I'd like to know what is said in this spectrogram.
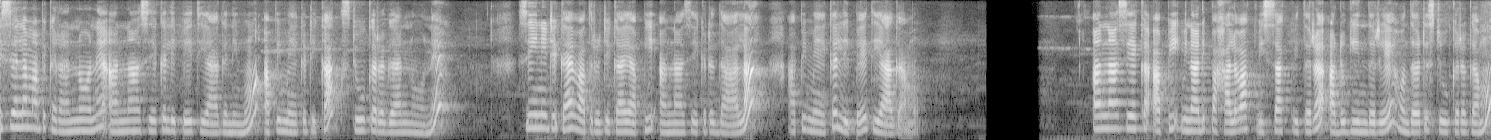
ඉස්සෙල්ලම අපි කරන්න ඕනේ අන්නාසියක ලිපේ තියාගනිමු. අපි මේක ටිකක් ස්ටූ කරගන්න ඕනේ. සීනි ටිකයි වතුර ටිකයි අපි අන්නාසියකට දාලා අපි මේක ලිපේ තියාගමු. අන්නාසියක අපි විනාඩි 15ක් 20ක් විතර අඩු ගින්දරේ හොඳට ස්ටූ කරගමු.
